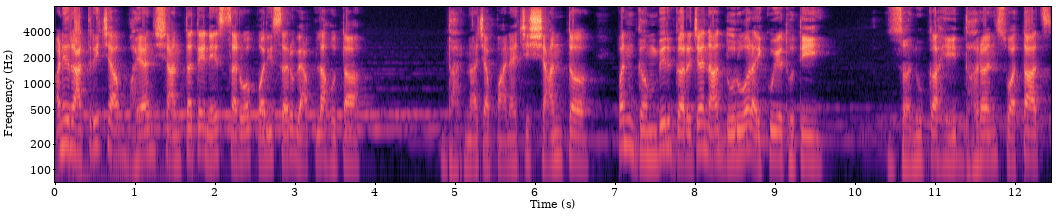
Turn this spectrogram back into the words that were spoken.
आणि रात्रीच्या भयान शांततेने सर्व परिसर व्यापला होता. धरणाच्या पाण्याची शांत पण गंभीर गर्जना दूरवर ऐकू येत होती. जणू काही धरण स्वतःच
